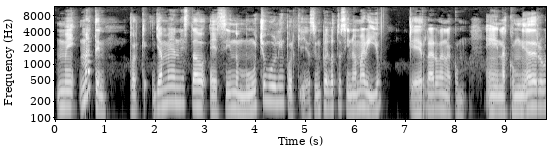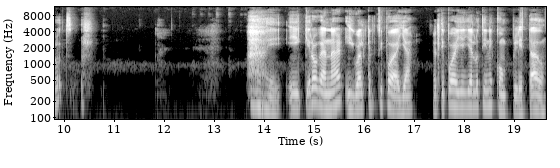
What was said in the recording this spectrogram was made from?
me maten. Porque ya me han estado haciendo mucho bullying porque yo soy un pelotocino amarillo. Que es raro en la, en la comunidad de Roblox. y quiero ganar igual que el tipo de allá. El tipo de allá ya lo tiene completado.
